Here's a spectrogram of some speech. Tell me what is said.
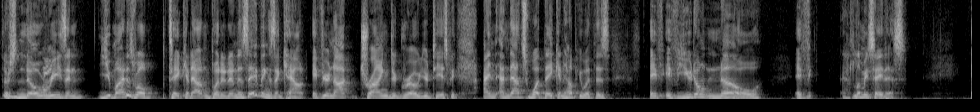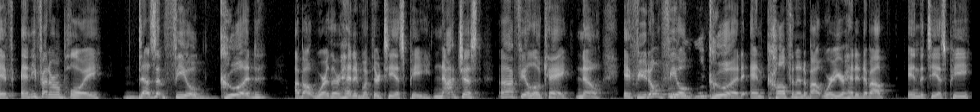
there's no reason. You might as well take it out and put it in a savings account if you're not trying to grow your TSP. And and that's what they can help you with is if if you don't know if let me say this. If any federal employee doesn't feel good about where they're headed with their TSP, not just oh, I feel okay. No, if you don't feel mm-hmm. good and confident about where you're headed about in the TSP,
